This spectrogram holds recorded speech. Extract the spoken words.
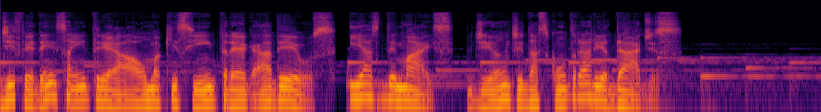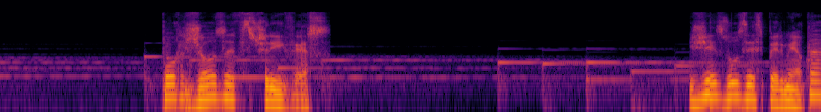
Diferença entre a alma que se entrega a Deus e as demais, diante das contrariedades. Por Joseph Shrivers Jesus experimenta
